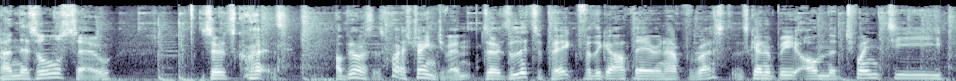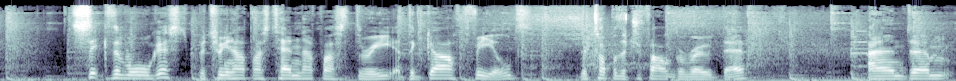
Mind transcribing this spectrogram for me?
And there's also so it's quite I'll be honest, it's quite a strange event. So it's a litter pick for the Garth area in Haverfordwest. It's going to be on the 26th of August between half past 10 and half past 3 at the Garth Fields, the top of the Trafalgar Road there. And um,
